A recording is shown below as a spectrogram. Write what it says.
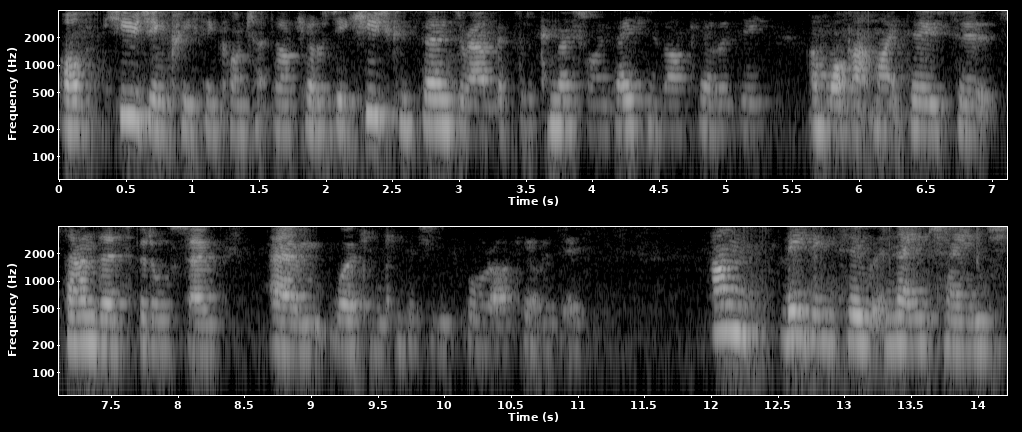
of huge increase in contract archaeology, huge concerns around the sort of commercialisation of archaeology and what that might do to standards, but also um, working conditions for archaeologists. And leading to a name change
